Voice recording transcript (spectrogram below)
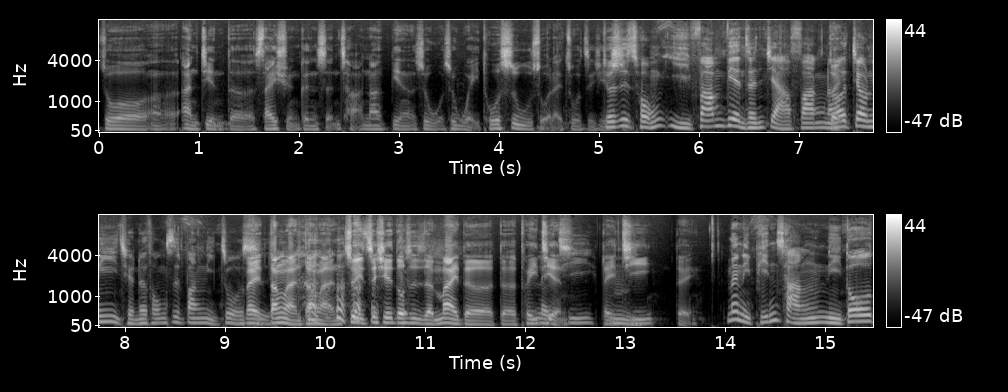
做呃案件的筛选跟审查，那变成是我是委托事务所来做这些事，就是从乙方变成甲方，然后叫你以前的同事帮你做事。当然当然，所以这些都是人脉的的推荐累积。累积，对。那你平常你都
